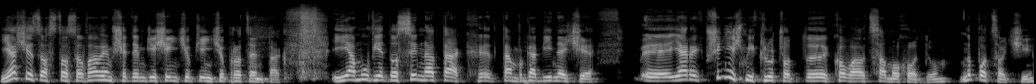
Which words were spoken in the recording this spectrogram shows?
ja się zastosowałem w 75%. I ja mówię do syna tak, tam w gabinecie, e, Jarek, przynieś mi klucz od e, koła od samochodu. No po co ci?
